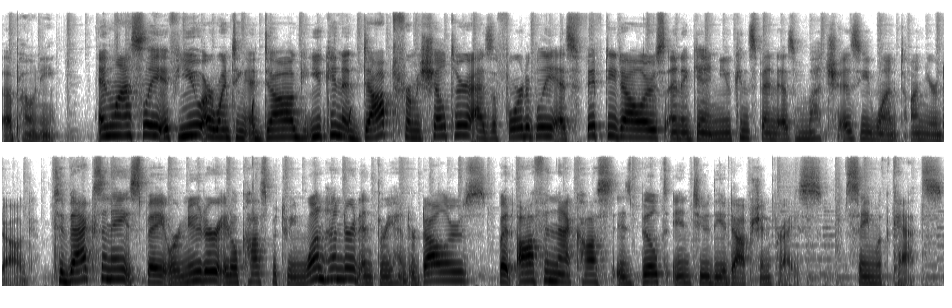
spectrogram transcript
a pony. And lastly, if you are wanting a dog, you can adopt from a shelter as affordably as $50, and again, you can spend as much as you want on your dog. To vaccinate, spay, or neuter, it'll cost between $100 and $300, but often that cost is built into the adoption price. Same with cats.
